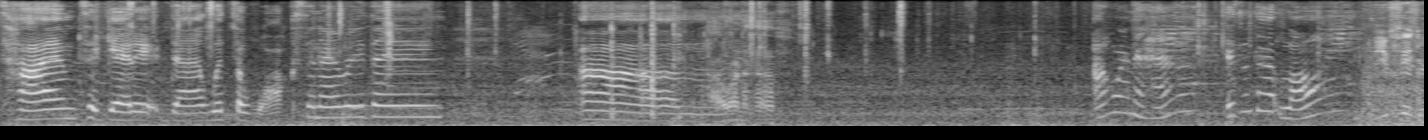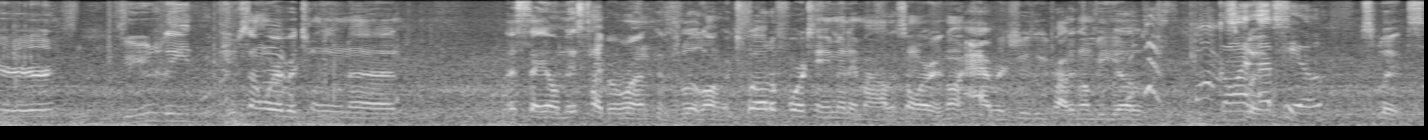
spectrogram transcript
Time to get it done with the walks and everything. Um, Hour and a half. hour and a half? Isn't that long? You figure you usually you somewhere between uh, let's say on this type of run because it's a little longer, 12 to 14 minute mile is somewhere it's gonna average. Usually probably gonna be your Going Splits. uphill. splits.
